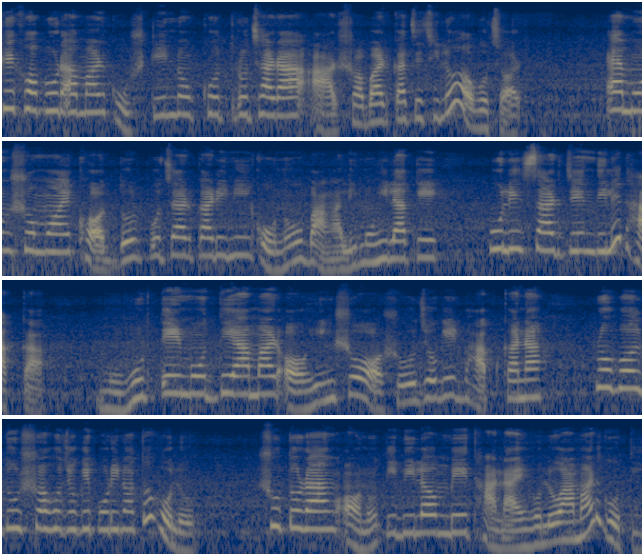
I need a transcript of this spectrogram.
সে খবর আমার কুষ্টির নক্ষত্র ছাড়া আর সবার কাছে ছিল অগোচর। এমন সময় খদ্দর প্রচারকারিণী কোনো বাঙালি মহিলাকে পুলিশ সার্জেন্ট দিলে ধাক্কা। মুহূর্তের মধ্যে আমার অহিংস অসহযোগের ভাবখানা প্রবল দুঃসহযোগে পরিণত হলো। সুতরাং অনতিবিলম্বে থানায় হলো আমার গতি।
